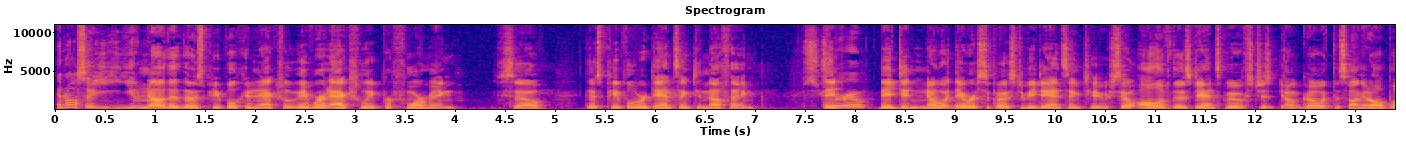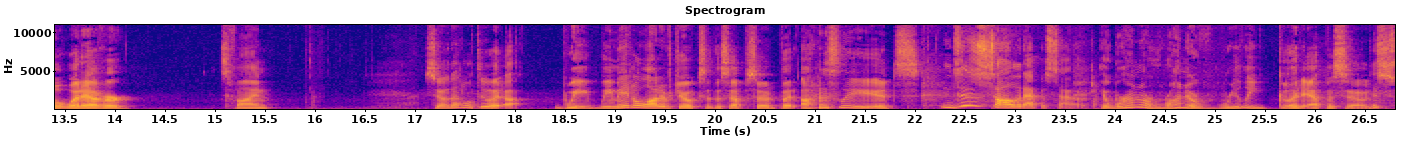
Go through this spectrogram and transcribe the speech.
and also you, you know that those people couldn't actually, they weren't actually performing, so those people were dancing to nothing. It's They, true. they didn't know what they were supposed to be dancing to, so all of those dance moves just don't go with the song at all. But whatever, it's fine. So that'll do it. Uh, We we made a lot of jokes at this episode, but honestly, it's This is a solid episode. yeah, we're on a run of really good episodes. This is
